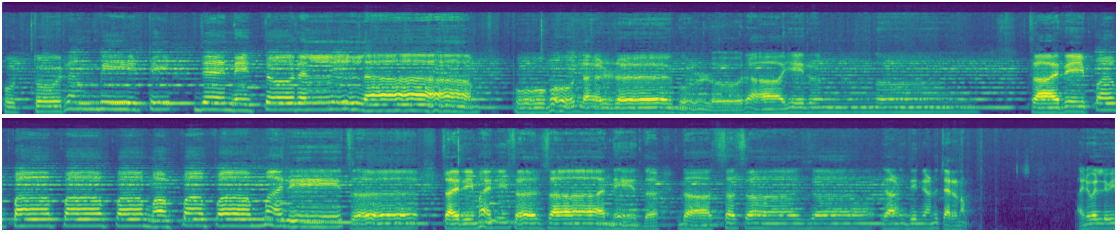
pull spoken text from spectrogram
പുത്തുരം വീട്ടിൽ ജനിച്ചോരെല്ലാം പൂപോലഴകുള്ളോരായിരുന്നു സ സ നി ദ ദ സ സ സ. ഇതാണ് ഇതിനെയാണ് ചരണം. അനുവല്ലവി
